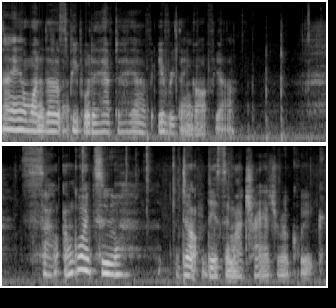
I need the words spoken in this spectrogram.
I am one of those people that have to have everything off, y'all. So I'm going to dump this in my trash real quick.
